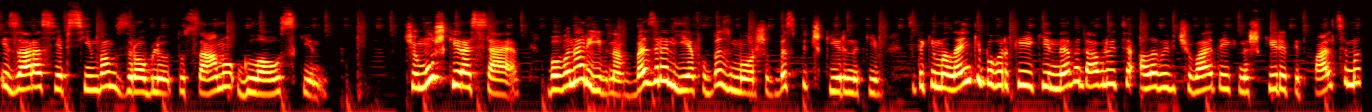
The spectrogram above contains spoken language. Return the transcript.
І зараз я всім вам зроблю ту саму Glow Skin. Чому шкіра сяє? Бо вона рівна, без рельєфу, без моршок, без підшкірників. Це такі маленькі бугорки, які не видавлюються, але ви відчуваєте їх на шкірі під пальцями,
